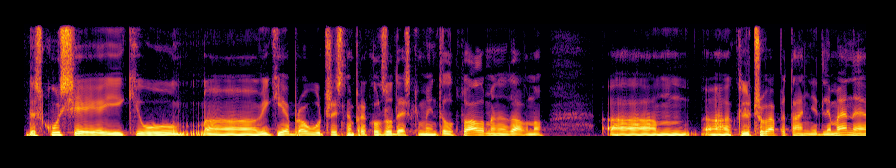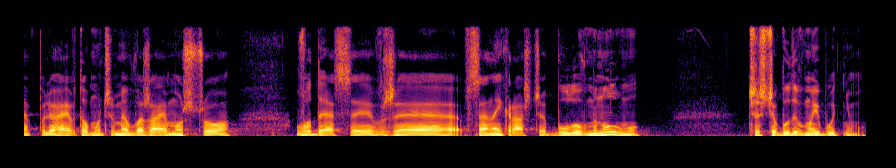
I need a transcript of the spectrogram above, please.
дискусії, які, в якій я брав участь, наприклад, з одеськими інтелектуалами недавно. Е, е, Ключове питання для мене полягає в тому, чи ми вважаємо, що в Одеси вже все найкраще було в минулому, чи що буде в майбутньому.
